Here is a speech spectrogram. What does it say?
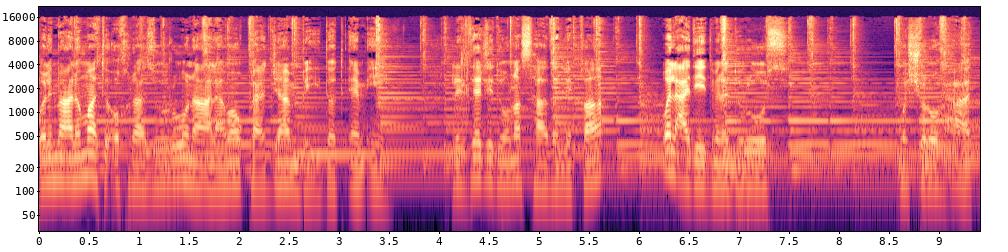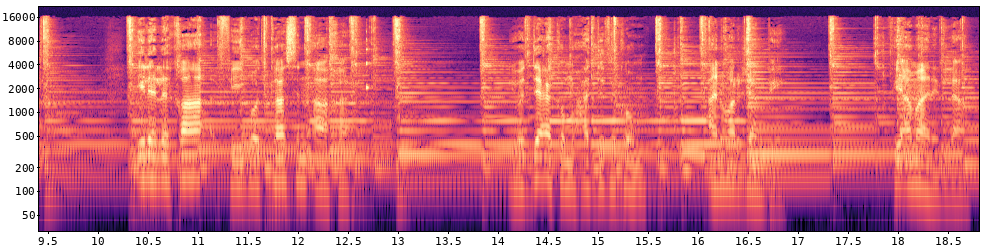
ولمعلومات أخرى زورونا على موقع جامبي دوت إم إي لتجدوا نص هذا اللقاء والعديد من الدروس والشروحات. إلى اللقاء في بودكاست آخر. يودعكم محدثكم أنور جنبي. في أمان الله.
